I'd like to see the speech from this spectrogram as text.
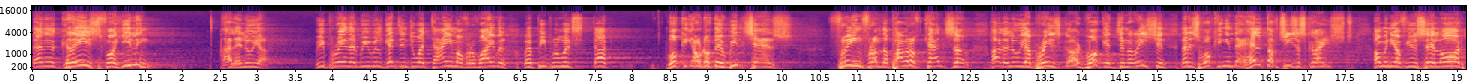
That is a grace for healing. Hallelujah. We pray that we will get into a time of revival where people will start walking out of their wheelchairs, freeing from the power of cancer. Hallelujah. Praise God. Walk a generation that is walking in the health of Jesus Christ. How many of you say, Lord,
